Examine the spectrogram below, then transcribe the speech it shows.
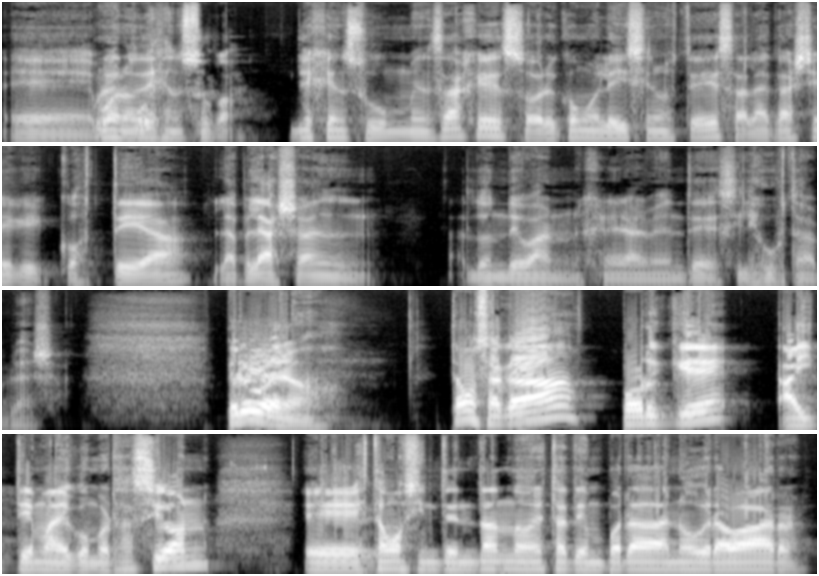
Eh, bueno, dejen su, dejen su mensaje sobre cómo le dicen ustedes a la calle que costea la playa en donde van generalmente, si les gusta la playa. Pero bueno, estamos acá porque hay tema de conversación. Eh, Sí. Estamos intentando en esta temporada no grabar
